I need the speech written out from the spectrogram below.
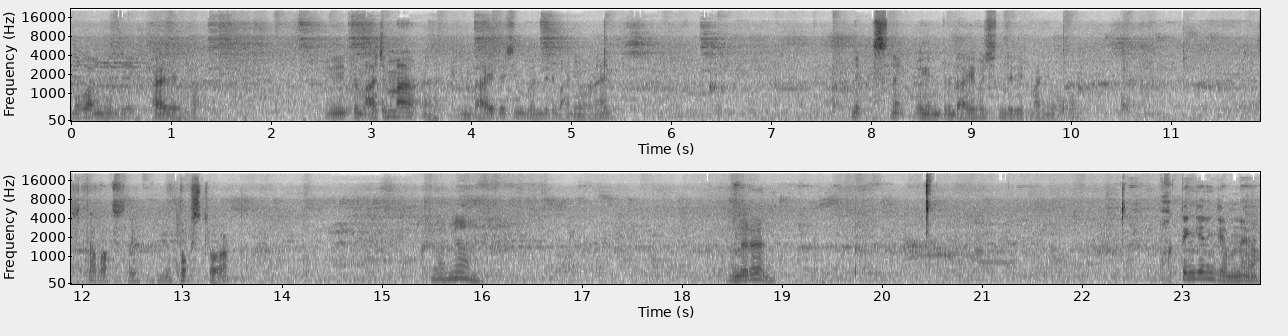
뭐가 있는지 봐야 됩니다. 이좀 아줌마 예, 좀 나이 드신 분들이 많이 오네. 네, 스낵 여기는 좀 나이 드신 분들이 많이 오고. 스타벅스들, 북스토어. 그러면 오늘은 확 땡기는 게 없네요.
